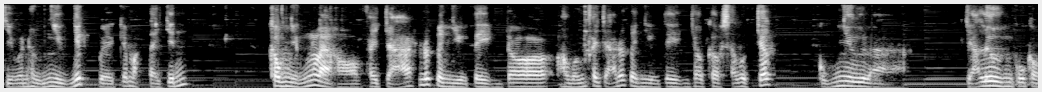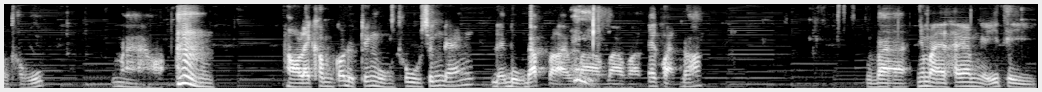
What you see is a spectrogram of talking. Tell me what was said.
chịu ảnh hưởng nhiều nhất về cái mặt tài chính. Không những là họ phải trả rất là nhiều tiền cho họ vẫn phải trả rất là nhiều tiền cho cơ sở vật chất cũng như là trả lương của cầu thủ mà họ họ lại không có được cái nguồn thu xứng đáng để bù đắp lại vào vào vào cái khoản đó. Và nhưng mà theo em nghĩ thì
